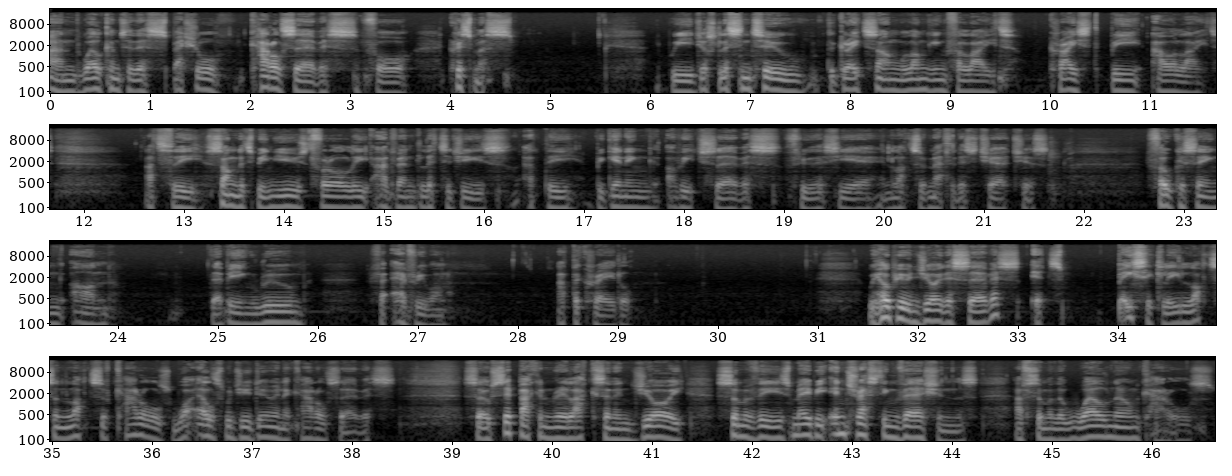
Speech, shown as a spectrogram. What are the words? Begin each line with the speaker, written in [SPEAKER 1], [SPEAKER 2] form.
[SPEAKER 1] And welcome to this special carol service for Christmas. We just listened to the great song Longing for Light, Christ be our light. That's the song that's been used for all the Advent liturgies at the beginning of each service through this year in lots of Methodist churches, focusing on there being room for everyone at the cradle. We hope you enjoy this service. It's basically lots and lots of carols. What else would you do in a carol service? So sit back and relax and enjoy some of these maybe interesting versions of some of the well known carols.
